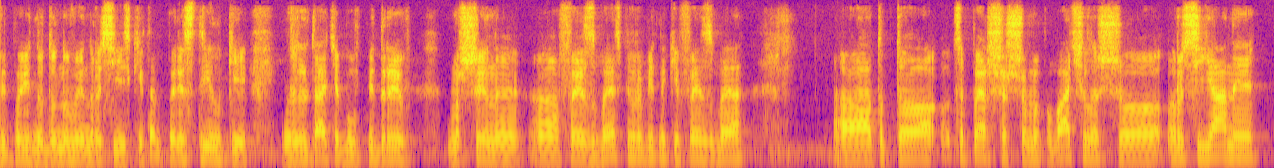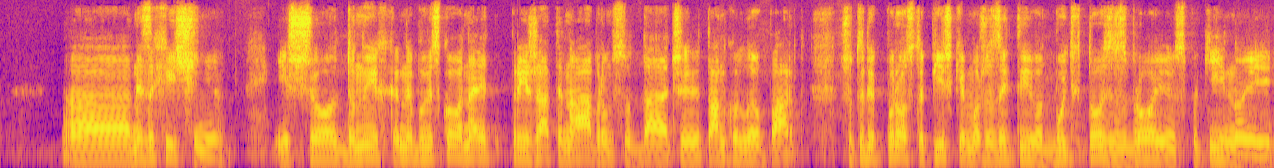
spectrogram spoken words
відповідно до новин російських там перестрілки. В результаті був підрив машини ФСБ, співробітників ФСБ. Е, тобто, це перше, що ми побачили, що росіяни е, не захищені. І що до них не обов'язково навіть приїжджати на Абрамсу да, чи танку Леопард, що туди просто пішки може зайти от будь-хто зі зброєю спокійно і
